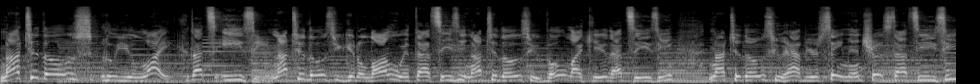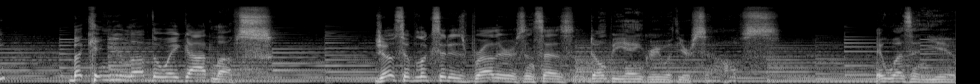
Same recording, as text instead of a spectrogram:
Not to those who you like, that's easy. Not to those you get along with, that's easy. Not to those who vote like you, that's easy. Not to those who have your same interests, that's easy. But can you love the way God loves? Joseph looks at his brothers and says, Don't be angry with yourselves. It wasn't you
